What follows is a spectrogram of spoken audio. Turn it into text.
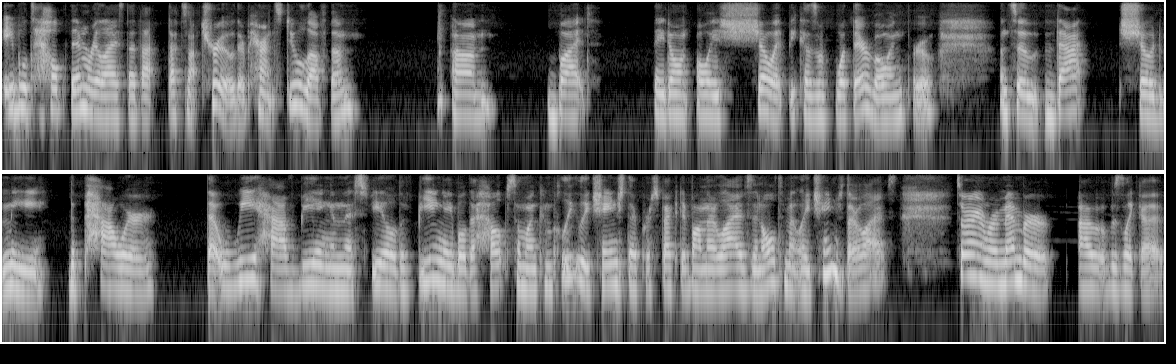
able to help them realize that, that that's not true their parents do love them um, but they don't always show it because of what they're going through. And so that showed me the power that we have being in this field of being able to help someone completely change their perspective on their lives and ultimately change their lives. So I remember I was like a,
